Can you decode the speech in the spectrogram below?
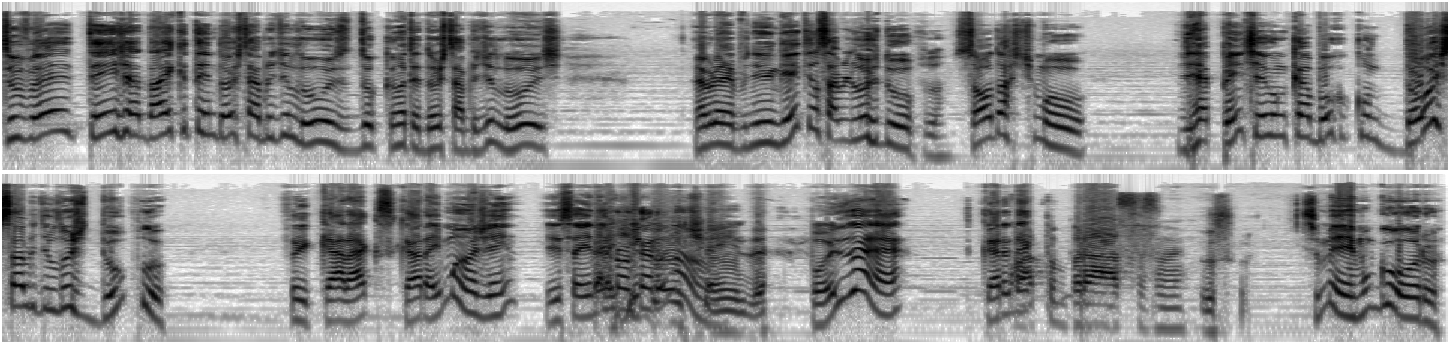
tu vê, tem Jedi que tem dois sabres de luz, do canto tem dois sabres de luz. Mas, por exemplo, ninguém tem um sabre de luz duplo, só o Darth Maul. De repente chega um caboclo com dois sabres de luz duplo. Falei, caraca, esse cara aí manja, hein? Esse aí não é É qualquer um, gigante não. ainda. Pois é. O cara é Quatro braços, né? isso mesmo, o Goro.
